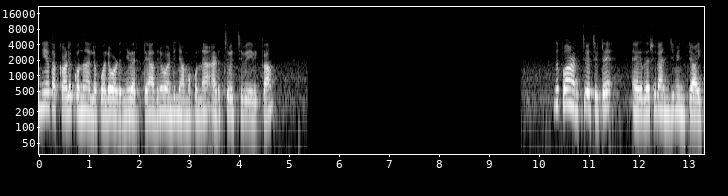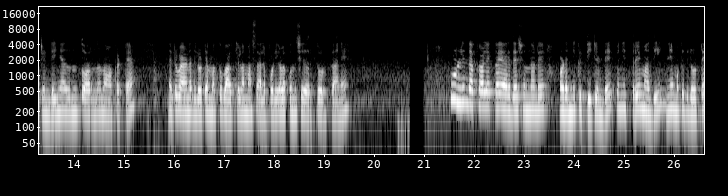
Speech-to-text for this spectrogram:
ഇനി ആ തക്കാളിയൊക്കെ ഒന്ന് നല്ലപോലെ ഉടഞ്ഞ് വരട്ടെ. അതിനു വേണ്ടി നമുക്കൊന്ന് അടച്ച് വെച്ച് വേവിക്കാം. ഇതിപ്പോൾ അടച്ച് വെച്ചിട്ട് ഏകദേശം ഒരു അഞ്ച് മിനിറ്റ് ആയിട്ടുണ്ട്. ഇനി അതൊന്ന് തുറന്ന് നോക്കട്ടെ. എന്നിട്ട് വേണം ഇതിലോട്ട് നമുക്ക് ബാക്കിയുള്ള മസാലപ്പൊടികളൊക്കെ ഒന്ന് ചേർത്ത് കൊടുക്കാൻ. ഉള്ളിയും തക്കാളിയൊക്കെ ഏകദേശം ഒന്നുകൊണ്ട് ഉടഞ്ഞ് കിട്ടിയിട്ടുണ്ട്. ഇപ്പം ഇനി ഇത്രയും മതി. ഇനി നമുക്ക് ഇതിലോട്ട്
